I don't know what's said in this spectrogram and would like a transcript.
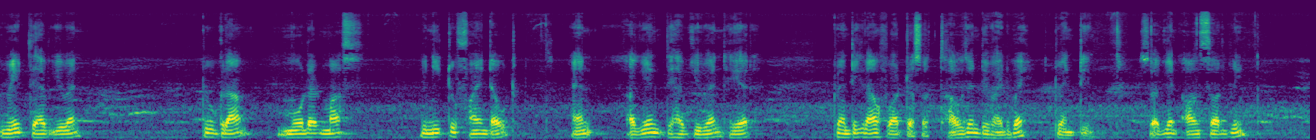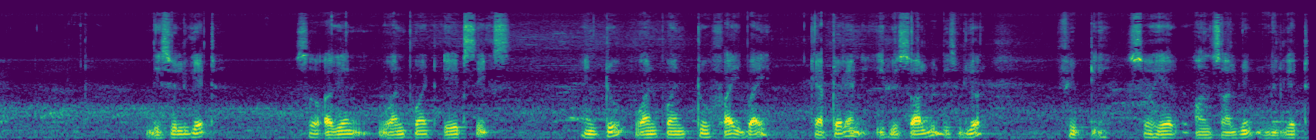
weight they have given 2 gram molar mass. We need to find out. And again they have given here 20 gram of water so 1000 divided by 20 so again on solving this will get. So again 1.86 into 1.25 by capital N. If you solve it this will be your 50 so here on solving we will get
